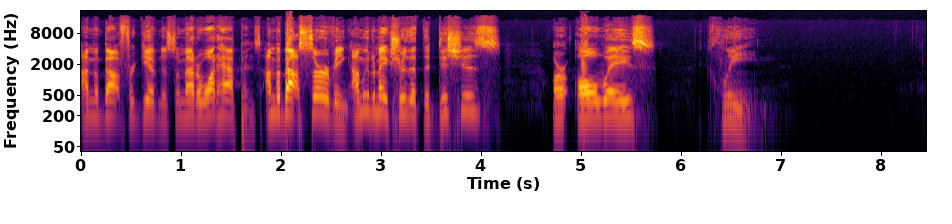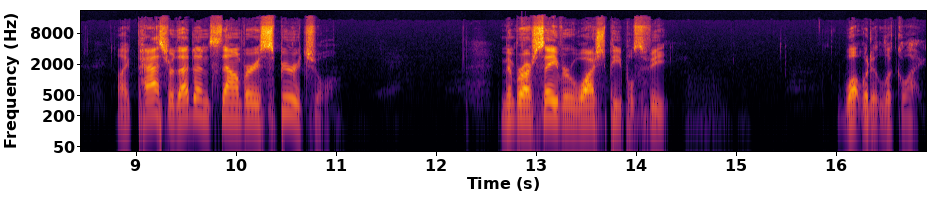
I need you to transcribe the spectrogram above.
I'm about forgiveness no matter what happens. I'm about serving. I'm going to make sure that the dishes are always clean. Like, Pastor, that doesn't sound very spiritual. Remember, our Savior washed people's feet. What would it look like?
